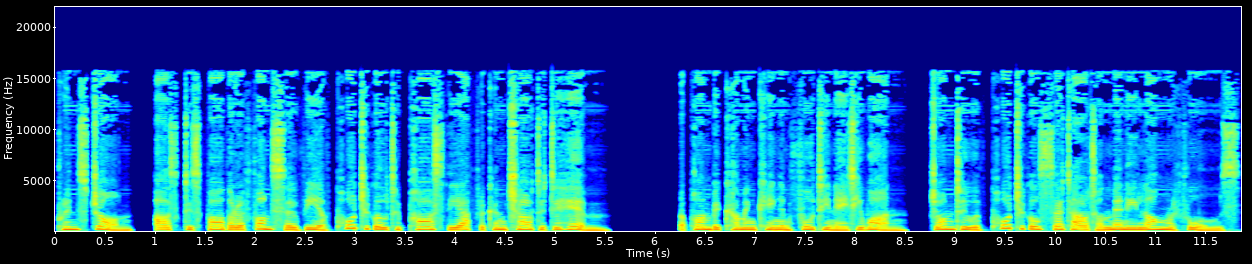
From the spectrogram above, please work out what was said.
Prince John, asked his father Afonso V of Portugal to pass the African charter to him. Upon becoming king in 1481, John II of Portugal set out on many long reforms.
